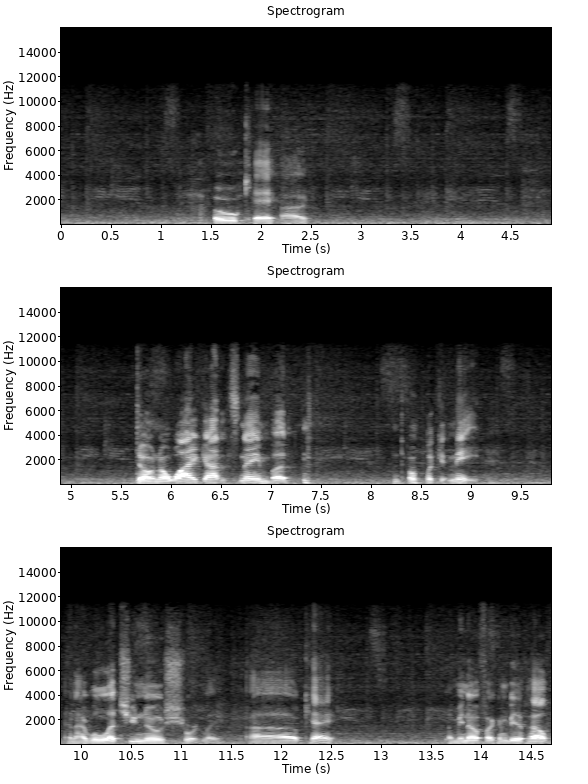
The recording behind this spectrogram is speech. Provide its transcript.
okay, I don't know why it got its name, but don't look at me. And I will let you know shortly. Uh, okay. Let me know if I can be of help.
